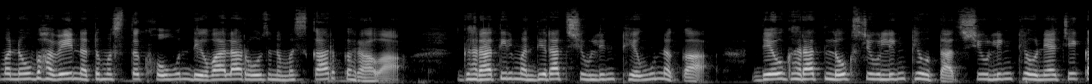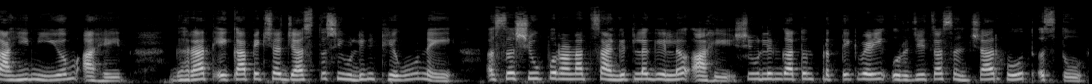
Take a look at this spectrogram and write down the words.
मनोभावे नतमस्तक होऊन देवाला रोज नमस्कार करावा. घरातील मंदिरात शिवलिंग ठेवू नका. देवघरात लोक शिवलिंग ठेवतात. शिवलिंग ठेवण्याचे काही नियम आहेत. घरात एकापेक्षा जास्त शिवलिंग ठेवू नये असं शिवपुराणात सांगितलं गेलं आहे. शिवलिंगातून प्रत्येक वेळी ऊर्जेचा संचार होत असतो.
